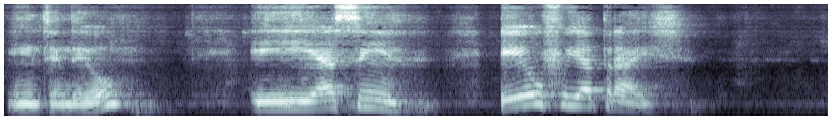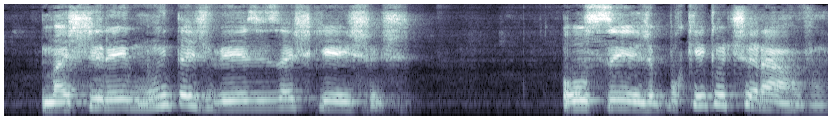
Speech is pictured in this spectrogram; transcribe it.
entendeu? E assim, eu fui atrás, mas tirei muitas vezes as queixas. Ou seja, por que, que eu tirava?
